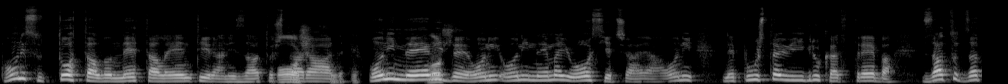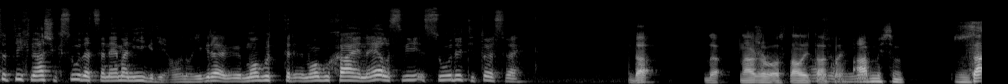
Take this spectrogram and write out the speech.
Pa oni su totalno netalentirani zato što rade. Oni ne vide, oni, oni nemaju osjećaja, oni ne puštaju igru kad treba. Zato, zato tih naših sudaca nema nigdje. Ono, igra, mogu, mogu HNL svi suditi, to je sve. Da, da, nažalost, ali tako je. A mislim, da,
